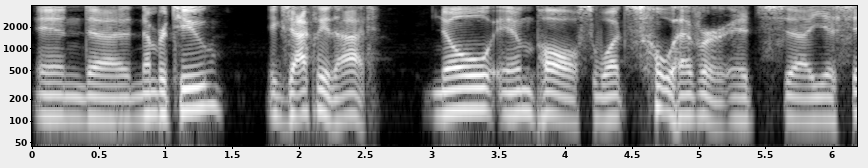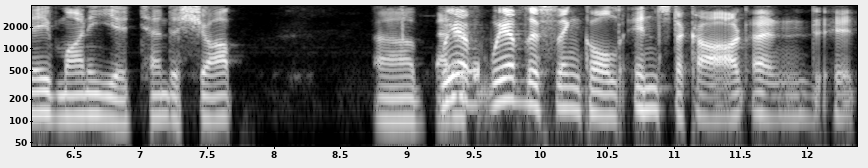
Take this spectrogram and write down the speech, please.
and uh, number two, exactly that no impulse whatsoever. It's uh, you save money, you tend to shop. Uh, we have we have this thing called Instacart, and it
